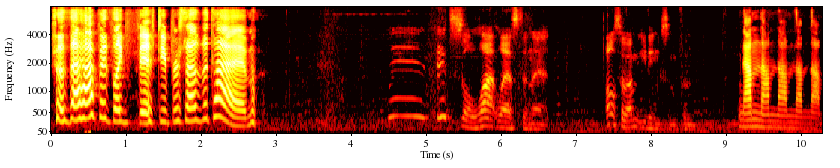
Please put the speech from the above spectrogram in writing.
so that happens like 50% of the time. Eh, It's a lot less than that. Also, I'm eating some food. Nom nom nom nom nom.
